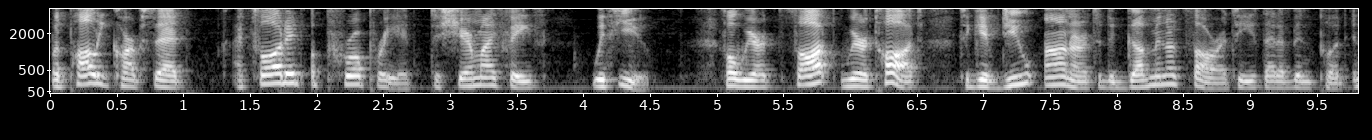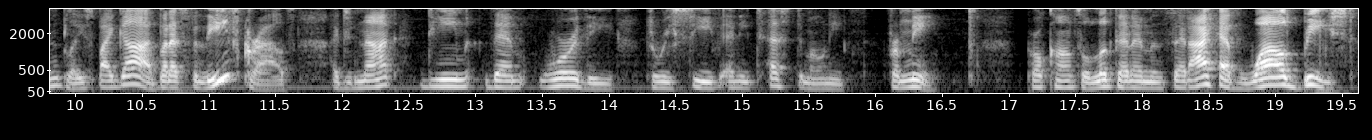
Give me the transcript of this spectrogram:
But Polycarp said, I thought it appropriate to share my faith with you. For we are thought we are taught to give due honor to the government authorities that have been put in place by God. But as for these crowds, I do not deem them worthy to receive any testimony from me. Proconsul looked at him and said, I have wild beasts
